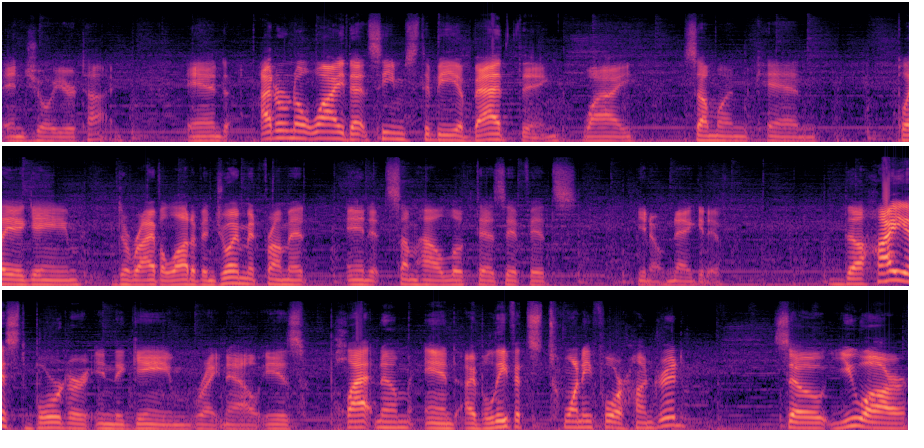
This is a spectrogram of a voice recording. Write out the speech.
enjoy your time. And I don't know why that seems to be a bad thing. Why someone can play a game, derive a lot of enjoyment from it, and it somehow looked as if it's, you know, negative. The highest border in the game right now is platinum, and I believe it's 2400. So you are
